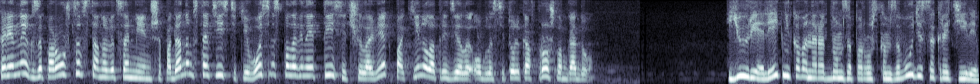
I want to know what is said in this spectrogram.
Коренных запорожцев становится меньше. По данным статистики, 8,5 тысяч человек покинуло пределы области только в прошлом году. Юрия Летникова на родном запорожском заводе сократили,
